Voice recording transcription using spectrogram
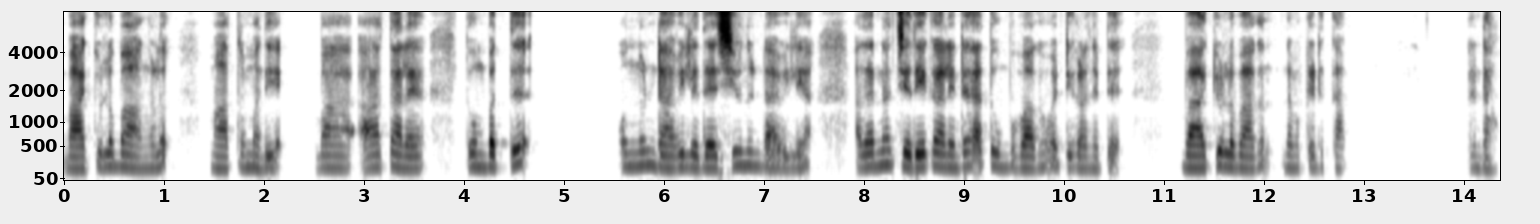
ബാക്കിയുള്ള ഭാഗങ്ങൾ മാത്രം മതി. ആ തല തുമ്പത്ത് ഒന്നും ഉണ്ടാവില്ല ദശയൊന്നും ഉണ്ടാവില്ല അത് കാരണം ചെറിയ കാലിന്റെ ആ തുമ്പ് ഭാഗം വെട്ടി കളഞ്ഞിട്ട് ബാക്കിയുള്ള ഭാഗം നമുക്ക് എടുക്കാം. കണ്ടോ?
